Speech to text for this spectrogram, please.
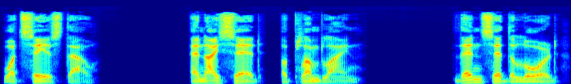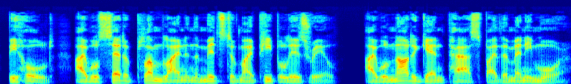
what sayest thou? And I said, A plumb plumbline. Then said the Lord, Behold, I will set a plumbline in the midst of my people Israel. I will not again pass by them any more.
